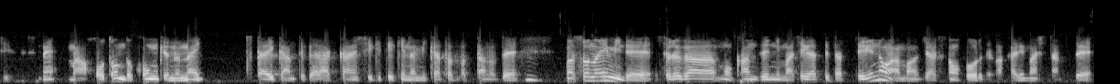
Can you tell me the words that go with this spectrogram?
ていうですね、まあ、ほとんど根拠のない期待感というか楽観主義的な見方だったので、うん、まあ、その意味でそれがもう完全に間違ってたっていうのが、まあ、ジャクソンホールで分かりましたので、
